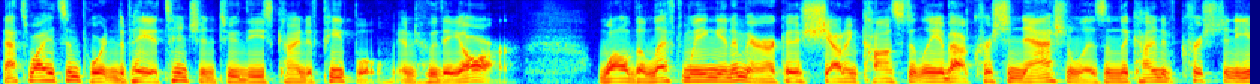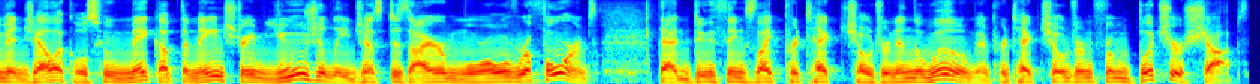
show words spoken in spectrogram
That's why it's important to pay attention to these kind of people and who they are. While the left wing in America is shouting constantly about Christian nationalism, the kind of Christian evangelicals who make up the mainstream usually just desire moral reforms that do things like protect children in the womb and protect children from butcher shops.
